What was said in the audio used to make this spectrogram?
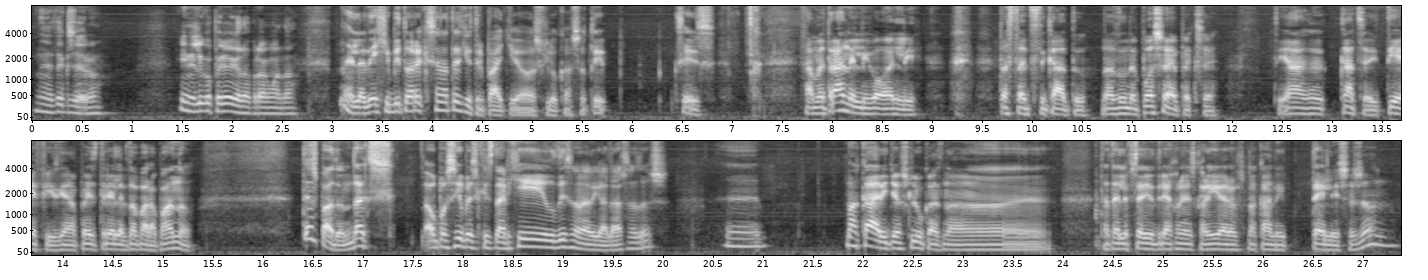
Ναι, δεν ξέρω. Είναι λίγο περίεργα τα πράγματα. Ναι, δηλαδή έχει μπει τώρα και σε ένα τέτοιο τρυπάκι ο Σλούκας. Ότι ξέρεις, θα μετράνε λίγο όλοι τα στατιστικά του. Να δούνε πόσο έπαιξε. Τι, α, κάτσε, τι έφυγες για να παίζεις τρία λεπτά παραπάνω. Τέλος πάντων, εντάξει. Όπως είπες και στην αρχή, ουδής ήταν αντικατάστατος. Ε, μακάρι και ο Σλούκας να. τα τελευταία δύο-τρία χρόνια της καριέρας του να κάνει τέλειε σεζόν.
